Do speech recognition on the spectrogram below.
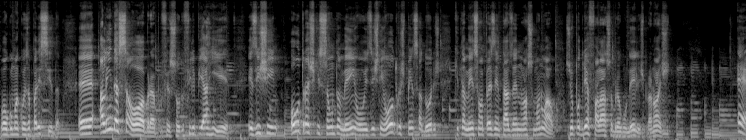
ou alguma coisa parecida. É, além dessa obra, professor, do Philippe Arrier, existem outras que são também, ou existem outros pensadores que também são apresentados aí no nosso manual. O senhor poderia falar sobre algum deles para nós? É,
